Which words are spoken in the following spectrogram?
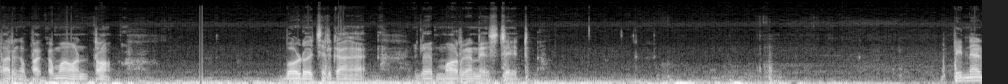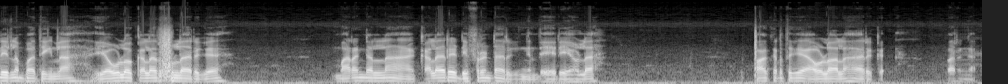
பாருங்கள் பக்கமாக வந்துட்டோம். போர்டு வச்சுருக்காங்க கிளென்மார்கன் எஸ்டேட் பின்னாடிலாம் பார்த்தீங்களா எவ்வளோ கலர்ஃபுல்லாக இருக்குது மரங்கள்லாம் கலரே டிஃப்ரெண்ட்டாக இருக்குங்க இந்த ஏரியாவில் பார்க்குறதுக்கு அவ்வளோ அழகாக இருக்குது பாருங்கள்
